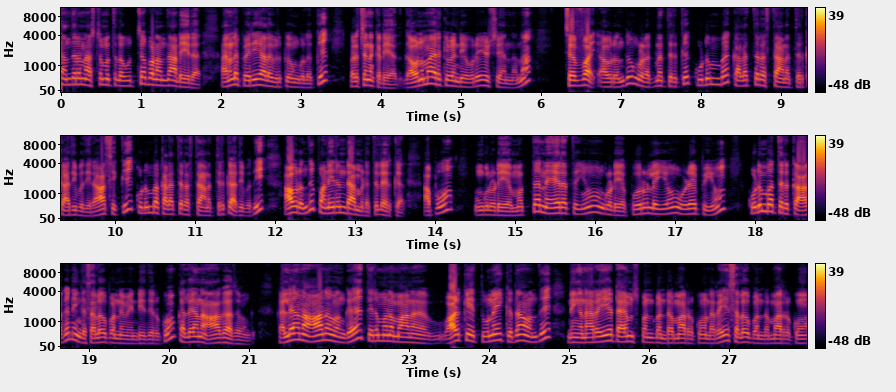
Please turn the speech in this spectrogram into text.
சந்திரன் அஷ்டமத்தில் உச்ச பலம் தான் அடைகிறார். அதனால் பெரிய அளவிற்கு உங்களுக்கு. பிரச்சனை கிடையாது. கவனமாக இருக்க வேண்டிய ஒரே விஷயம் என்னென்னா செவ்வாய் அவர் வந்து உங்கள் லக்னத்திற்கு குடும்ப கலத்திரஸ்தானத்திற்கு அதிபதி. ராசிக்கு குடும்ப கலத்திரஸ்தானத்திற்கு அதிபதி. அவர் வந்து பன்னிரெண்டாம் இடத்துல இருக்கார். அப்போது உங்களுடைய மொத்த நேரத்தையும் உங்களுடைய பொருளையும் உழைப்பையும் குடும்பத்திற்காக நீங்கள் செலவு பண்ண வேண்டியது இருக்கும். கல்யாணம் ஆகாதவங்க. கல்யாணம் ஆனவங்க திருமணமான வாழ்க்கை துணைக்கு தான் வந்து நீங்கள் நிறைய டைம் ஸ்பெண்ட் பண்ணுற மாதிரி இருக்கும் நிறைய செலவு பண்ணுற மாதிரி இருக்கும்.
